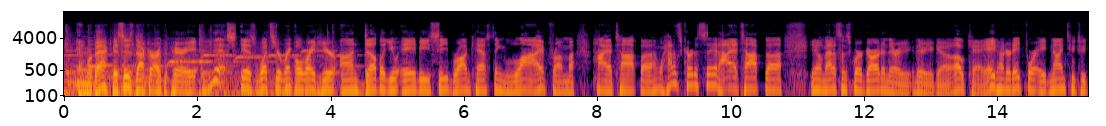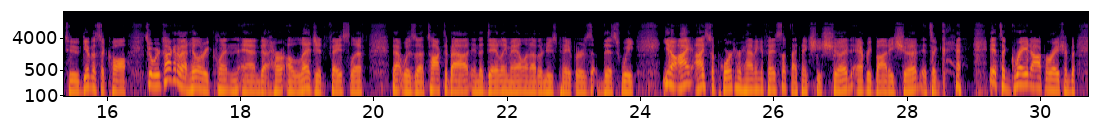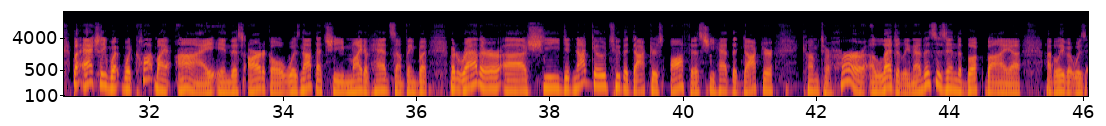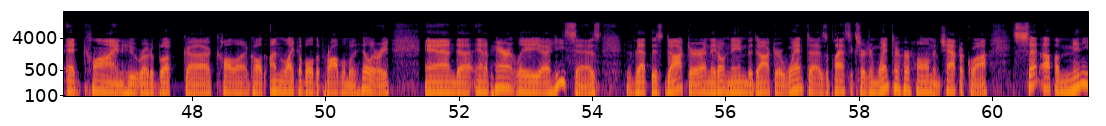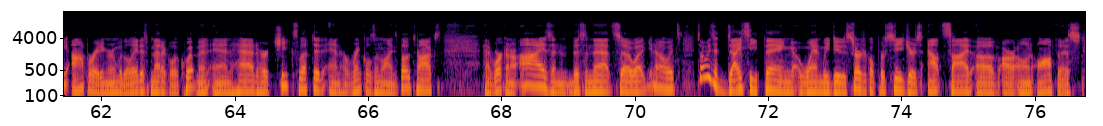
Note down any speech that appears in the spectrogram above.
And we're back. This is Dr. Arthur Perry. This is What's Your Wrinkle right here on WABC, broadcasting live from high atop, uh, how does Curtis say it? High atop, uh, you know, Madison Square Garden. There, you, there you go. Okay. 800-848-9222. Give us a call. So we are talking about Hillary Clinton and uh, her alleged facelift that was uh, talked about in the Daily Mail and other newspapers this week. You know, I, I support her having a facelift. I think she should. Everybody should. It's a, it's a great opportunity operation. But but actually, what what caught my eye in this article was not that she might have had something, but but rather uh, she did not go to the doctor's office. She had the doctor come to her allegedly. Now this is in the book by uh, I believe it was Ed Klein who wrote a book uh, called called Unlikable: The Problem with Hillary, and uh, and apparently uh, he says that this doctor and they don't name the doctor went uh, as a plastic surgeon went to her home in Chappaqua, set up a mini operating room with the latest medical equipment, and had her cheeks lifted and her wrinkles and lines Botox had work on our eyes and this and that. So uh, you know, it's it's always a dicey thing when we do surgical procedures outside of our own office.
